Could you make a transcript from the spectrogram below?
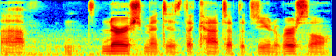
uh, nourishment is the concept that's universal.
